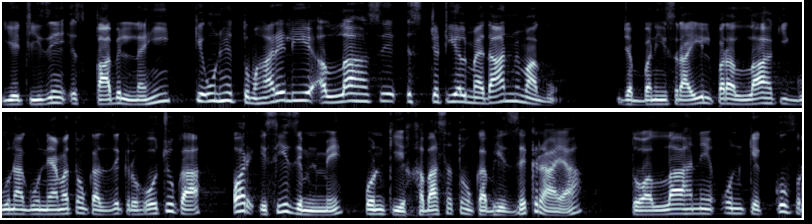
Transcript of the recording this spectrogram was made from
یہ چیزیں اس قابل نہیں کہ انہیں تمہارے لیے اللہ سے اس چٹیل میدان میں مانگوں۔ جب بنی اسرائیل پر اللہ کی گناگو نعمتوں کا ذکر ہو چکا اور اسی ضمن میں ان کی خباستوں کا بھی ذکر آیا تو اللہ نے ان کے کفر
